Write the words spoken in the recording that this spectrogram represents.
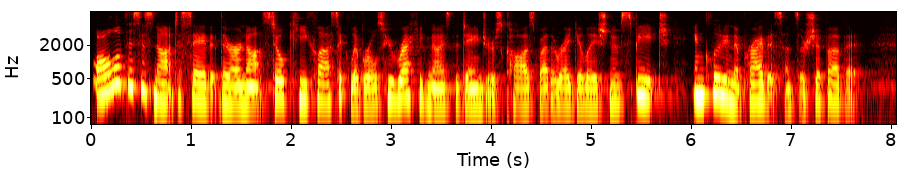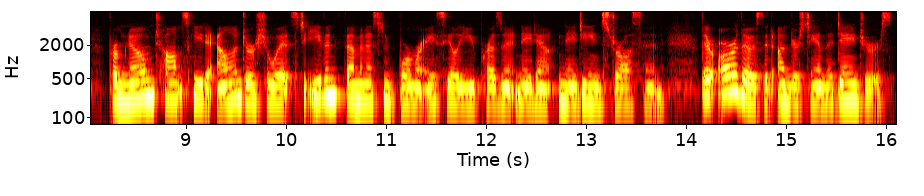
All of this is not to say that there are not still key classic liberals who recognize the dangers caused by the regulation of speech, including the private censorship of it. From Noam Chomsky to Alan Dershowitz to even feminist and former ACLU President Nadine Strossen, there are those that understand the dangers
